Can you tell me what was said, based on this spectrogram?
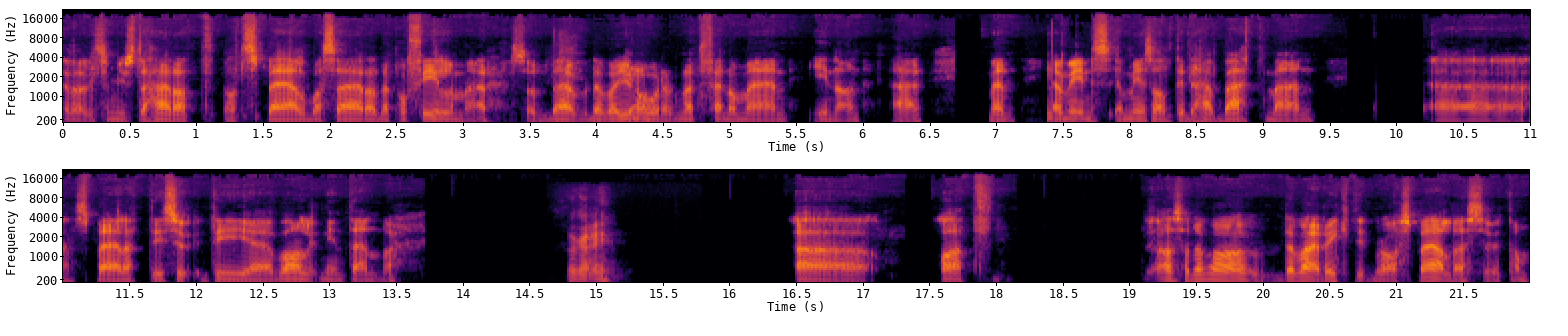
eller liksom just det här att, att spel baserade på filmer så det, det var ju ja. nog redan ett fenomen innan här men jag minns, jag minns alltid det här Batman uh, spelet till, till uh, vanligt Nintendo okej okay. uh, och att alltså det var, det var ett riktigt bra spel dessutom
